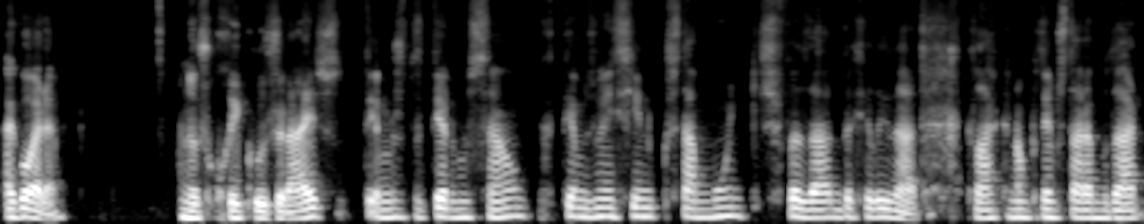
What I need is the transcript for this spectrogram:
Agora, nos currículos gerais, temos de ter noção que temos um ensino que está muito desfasado da realidade. Claro que não podemos estar a mudar,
